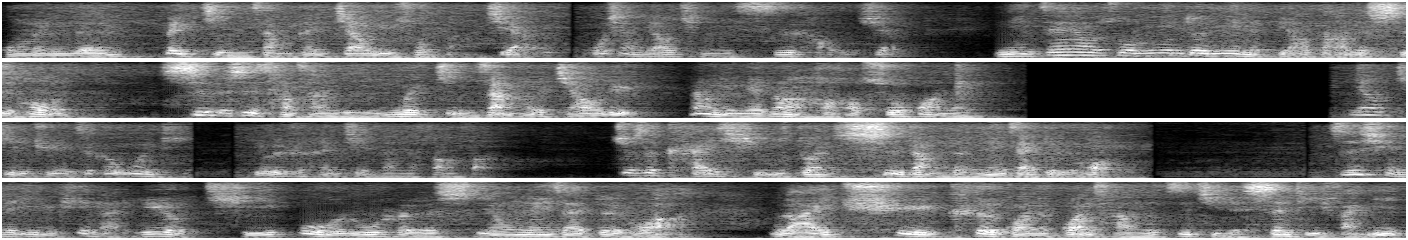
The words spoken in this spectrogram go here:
我们人被紧张跟焦虑所绑架。我想邀请你思考一下，你在要做面对面的表达的时候，是不是常常也因为紧张和焦虑，让你没办法好好说话呢？要解决这个问题，有一个很简单的方法。就是开启一段适当的内在对话。之前的影片啊，也有提过如何使用内在对话来去客观的观察你自己的身体反应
